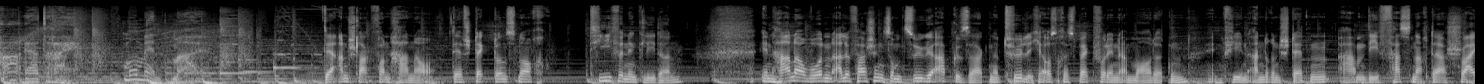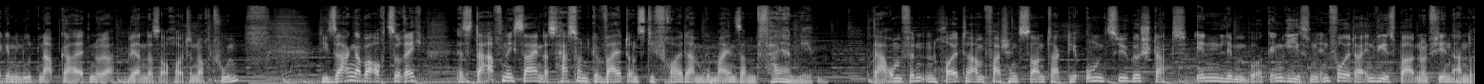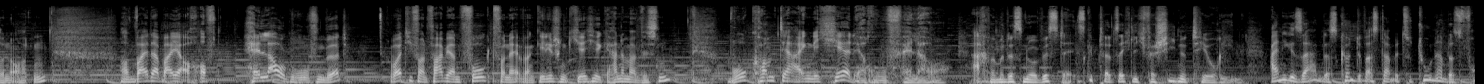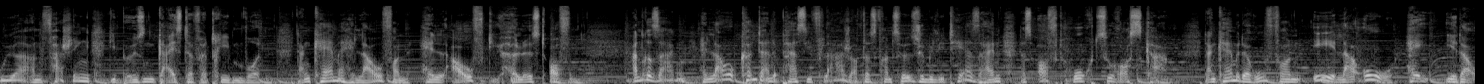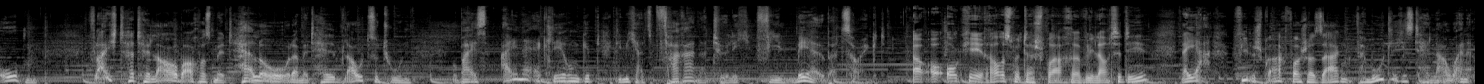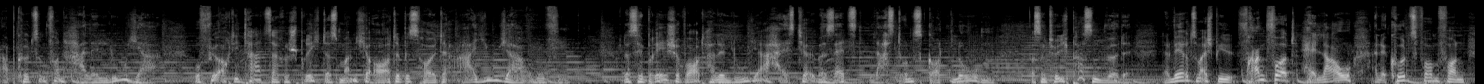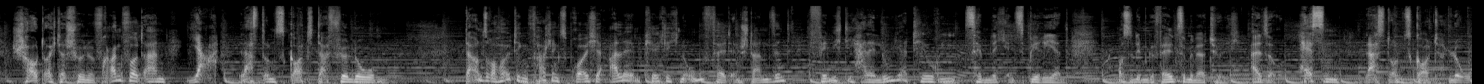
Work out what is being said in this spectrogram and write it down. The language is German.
HR3. Moment mal. Der Anschlag von Hanau, der steckt uns noch tief in den Gliedern. In Hanau wurden alle Faschingsumzüge abgesagt, natürlich aus Respekt vor den Ermordeten. In vielen anderen Städten haben die Fastnachter Schweigeminuten abgehalten oder werden das auch heute noch tun. Die sagen aber auch zu Recht, es darf nicht sein, dass Hass und Gewalt uns die Freude am gemeinsamen Feiern nehmen. Darum finden heute am Faschingssonntag die Umzüge statt. In Limburg, in Gießen, in Fulda, in Wiesbaden und vielen anderen Orten. Und weil dabei ja auch oft Hellau gerufen wird, wollte ich von Fabian Vogt von der Evangelischen Kirche gerne mal wissen, wo kommt der eigentlich her, der Ruf Hellau? Ach, wenn man das nur wüsste. Es gibt tatsächlich verschiedene Theorien. Einige sagen, das könnte was damit zu tun haben, dass früher an Fasching die bösen Geister vertrieben wurden. Dann käme Hellau von Hell auf, die Hölle ist offen. Andere sagen, Hellau könnte eine Persiflage auf das französische Militär sein, das oft hoch zu Ross kam. Dann käme der Ruf von Eh, la-o, hey, ihr da oben. Vielleicht hat Hellau aber auch was mit Hello oder mit Hellblau zu tun. Wobei es eine Erklärung gibt, die mich als Pfarrer natürlich viel mehr überzeugt. Ah, okay, raus mit der Sprache. Wie lautet die? Naja, viele Sprachforscher sagen, vermutlich ist Hellau eine Abkürzung von Halleluja, wofür auch die Tatsache spricht, dass manche Orte bis heute Ajuja rufen. Das hebräische Wort Halleluja heißt ja übersetzt, lasst uns Gott loben, was natürlich passen würde. Dann wäre zum Beispiel Frankfurt, Hellau, eine Kurzform von schaut euch das schöne Frankfurt an, ja, lasst uns Gott dafür loben. Da unsere heutigen Faschingsbräuche alle im kirchlichen Umfeld entstanden sind, finde ich die Halleluja-Theorie ziemlich inspirierend. Außerdem gefällt sie mir natürlich. Also, Hessen, lasst uns Gott loben.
